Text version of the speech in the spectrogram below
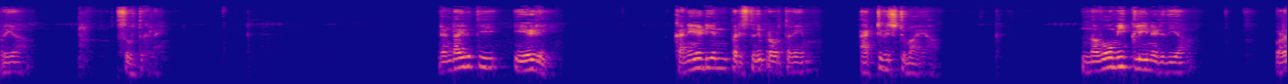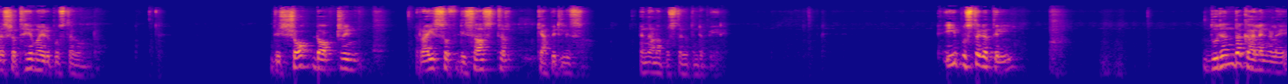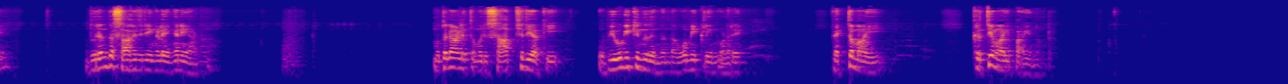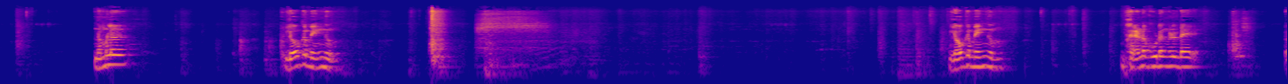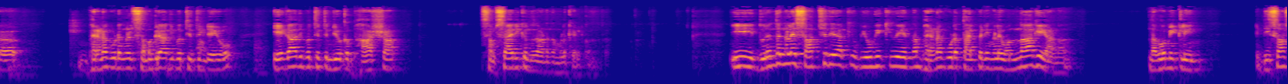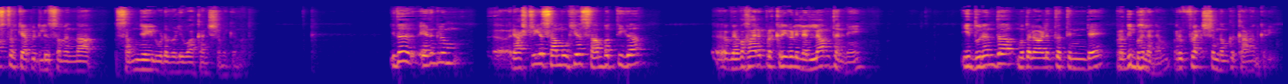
പ്രിയ സുഹൃത്തുക്കളെ രണ്ടായിരത്തി ഏഴിൽ കനേഡിയൻ പരിസ്ഥിതി പ്രവർത്തകയും ആക്ടിവിസ്റ്റുമായ നവോമി ക്ലീൻ എഴുതിയ വളരെ ശ്രദ്ധേയമായൊരു പുസ്തകമുണ്ട്. The shock doctrine rise of disaster capitalism എന്നാണ് ആ പുസ്തകത്തിന്റെ പേര്. ഈ പുസ്തകത്തിൽ ദുരന്തകാലങ്ങളെ ദുരന്ത സാഹചര്യങ്ങളെ എങ്ങനെയാണ് മുതലാളിത്തം ഒരു സാധ്യതയാക്കി ഉപയോഗിക്കുന്നതെന്ന് നവോമി ക്ലീൻ വളരെ വ്യക്തമായി കൃത്യമായി പറയുന്നുണ്ട്. നമ്മൾ ലോകമെങ്ങും ലോകമെങ്ങും ഭരണകൂടങ്ങളുടെ ഭരണകൂടങ്ങൾ സമഗ്രാധിപത്യത്തിന്റെയോ ഏകാധിപത്യത്തിന്റെയോ ഒക്കെ ഭാഷ സംസാരിക്കുന്നതാണ് നമ്മൾ കേൾക്കുന്നത്. ഈ ദുരന്തങ്ങളെ സാധ്യതയാക്കി ഉപയോഗിക്കുകയെന്ന ഭരണകൂട താല്പര്യങ്ങളെ ഒന്നാകെയാണ് നവോമി ക്ലീൻ ഡിസാസ്റ്റർ ക്യാപിറ്റലിസം എന്ന സംജ്ഞയിലൂടെ വെളിവാക്കാൻ ശ്രമിക്കുന്നത്. ഇത് ഏതെങ്കിലും രാഷ്ട്രീയ സാമൂഹ്യ സാമ്പത്തിക വ്യവഹാര പ്രക്രിയകളിലെല്ലാം തന്നെ ഈ ദുരന്ത മുതലാളിത്തത്തിന്റെ പ്രതിഫലനം റിഫ്ലക്ഷൻ നമുക്ക് കാണാൻ കഴിയും.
